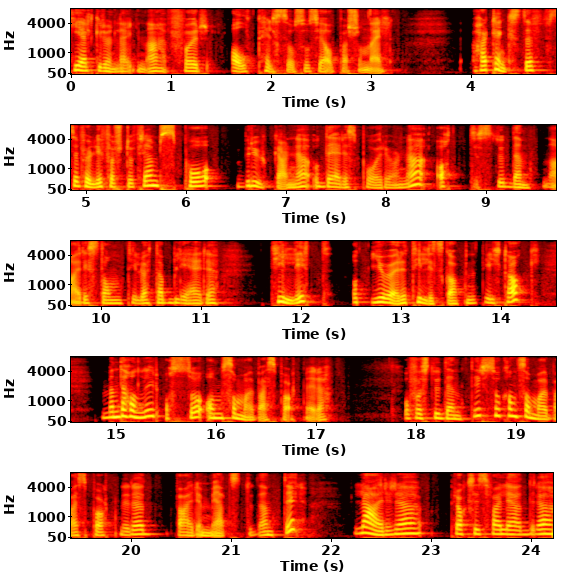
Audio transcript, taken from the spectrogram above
helt grunnleggende for alt helse- og sosialpersonell. Her tenkes det selvfølgelig først og fremst på brukerne og deres pårørende, at studentene er i stand til å etablere tillit og gjøre tillitsskapende tiltak. Men det handler også om samarbeidspartnere. Og for studenter så kan samarbeidspartnere være medstudenter, lærere, praksisveiledere,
